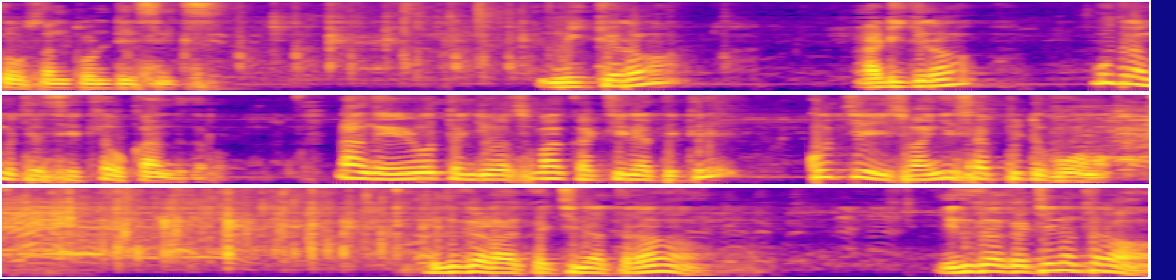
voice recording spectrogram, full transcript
thousand twenty six நிற்கிறோம் அடிக்கிறோம் முதலமைச்சர் சீட்டில் உட்காந்துக்கிறோம் நாங்கள் எழுபத்தஞ்சி வருஷமாக கட்சி நடத்திட்டு குச்சி ஐஸ் வாங்கி சப்பிட்டு போகணும் இதுக்காடா கட்சி நடத்துகிறோம் இதுக்கா கட்சி நடத்துகிறோம்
